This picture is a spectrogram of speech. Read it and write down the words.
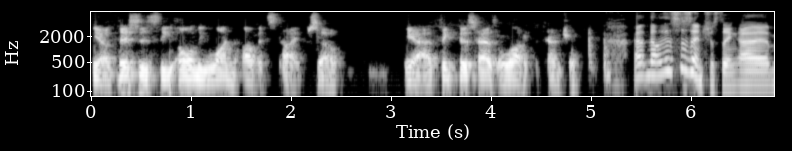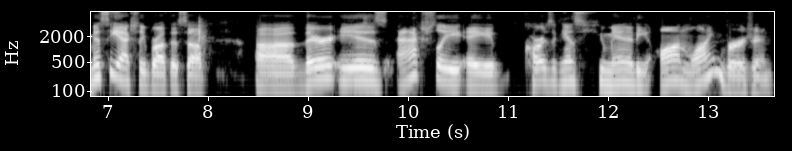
you know this is the only one of its type. So. Yeah, I think this has a lot of potential. Uh, no, this is interesting. Uh, Missy actually brought this up. Uh, there is actually a Cards Against Humanity online version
